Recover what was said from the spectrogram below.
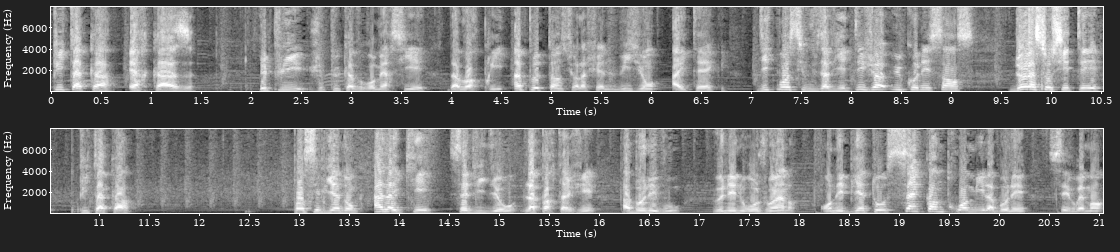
Pitaka Aircase. Et puis, j'ai plus qu'à vous remercier d'avoir pris un peu de temps sur la chaîne Vision High Tech. Dites-moi si vous aviez déjà eu connaissance de la société Pitaka. Pensez bien donc à liker cette vidéo, la partager, abonnez-vous, venez nous rejoindre. On est bientôt 53 000 abonnés, c'est vraiment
